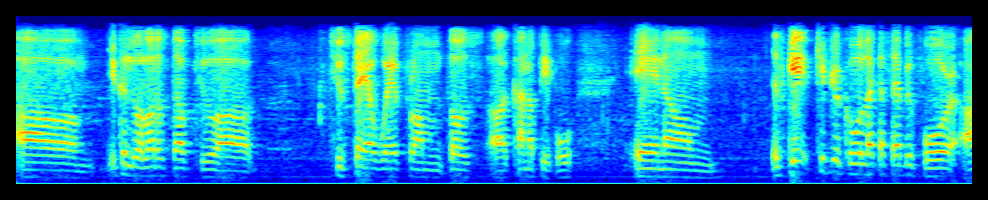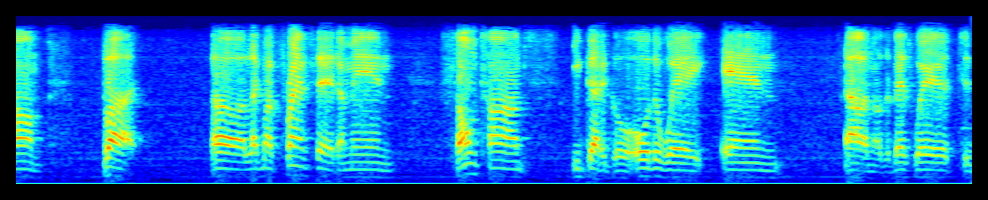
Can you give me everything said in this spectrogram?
Um, you can do a lot of stuff to uh, to stay away from those uh, kind of people, and um, just keep keep your cool, like I said before. Um, but uh, like my friend said, I mean, sometimes you gotta go all the way, and I don't know the best way to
